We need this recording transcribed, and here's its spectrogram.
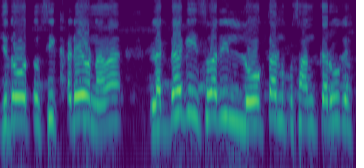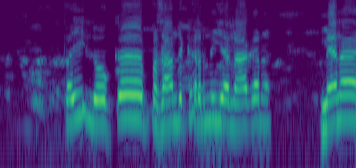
ਜਦੋਂ ਤੁਸੀਂ ਖੜੇ ਹੋਣਾ ਵਾ ਲੱਗਦਾ ਕਿ ਇਸ ਵਾਰੀ ਲੋਕ ਤੁਹਾਨੂੰ ਪਸੰਦ ਕਰੂਗੇ? ਭਾਈ, ਲੋਕ ਪਸੰਦ ਕਰਨ ਜਾਂ ਨਾ ਕਰਨ, ਮੈਂ ਨਾ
